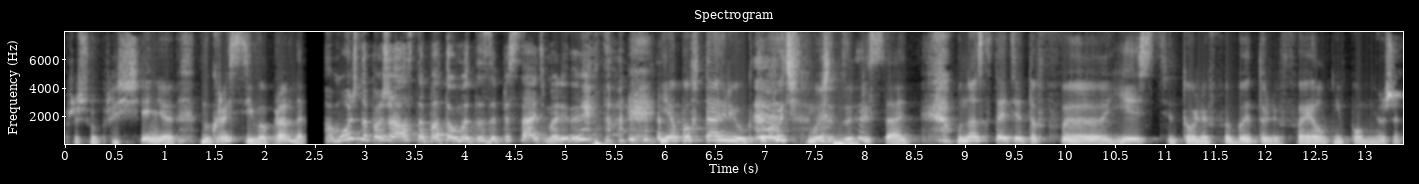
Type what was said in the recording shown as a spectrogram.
Прошу прощения. Ну, красиво, правда? А можно, пожалуйста, потом это записать, Марина Витальевна? Я повторю, кто хочет, может записать. У нас, кстати, это э, есть то ли ФБ, то ли ФЛ, не помню уже.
